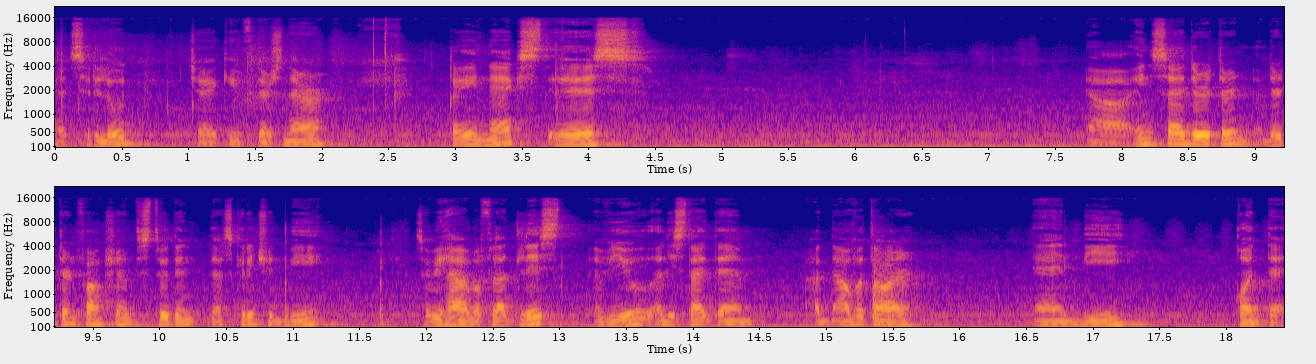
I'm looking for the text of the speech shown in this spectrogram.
Let's reload, check if there's an error. Okay, next is uh, inside the return the return function of the student that screen should be so we have a flat list, a view, a list item, an avatar, and the content.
